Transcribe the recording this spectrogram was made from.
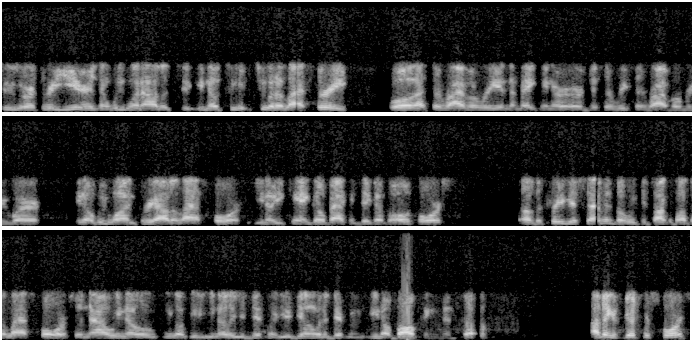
two or three years, and we went out of two, you know, two two of the last three. Well, that's a rivalry in the making, or, or just a recent rivalry where you know we won three out of the last four. You know, you can't go back and dig up an old horse of the previous seven, but we can talk about the last four. So now we know, you know, you know, you're different. You're dealing with a different, you know, ball team, and so I think it's good for sports.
